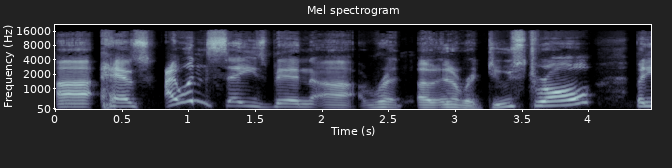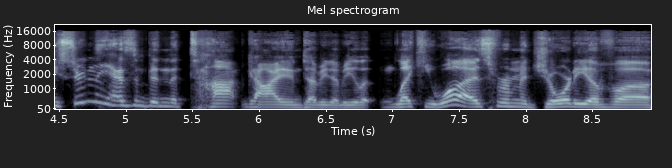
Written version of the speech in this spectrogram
uh, has, I wouldn't say he's been uh, re- uh, in a reduced role, but he certainly hasn't been the top guy in WWE like he was for a majority of uh,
